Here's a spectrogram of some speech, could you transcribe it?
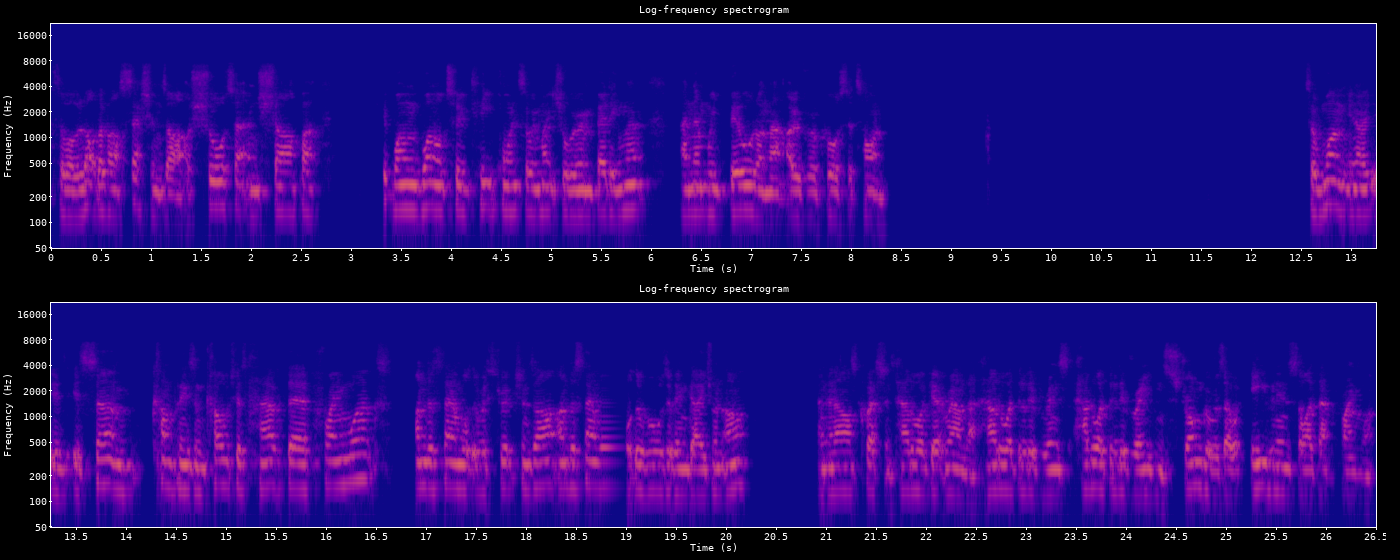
So a lot of our sessions are shorter and sharper, one, one or two key points, so we make sure we're embedding that, and then we build on that over a course of time. So one, you know, is, is, certain companies and cultures have their frameworks, understand what the restrictions are, understand what the rules of engagement are, and then ask questions. How do I get around that? How do I deliver? In, how do I deliver an even stronger result, even inside that framework?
